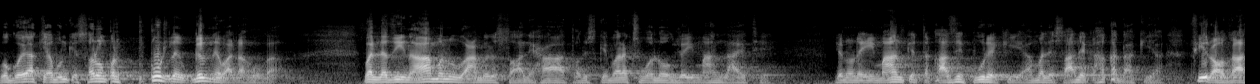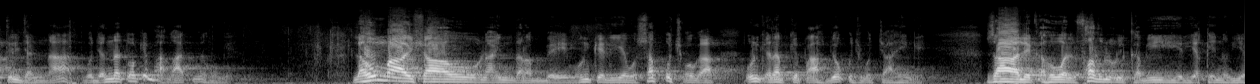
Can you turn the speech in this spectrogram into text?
وہ گویا کہ اب ان کے سروں پر ٹوٹنے گرنے والا ہوگا۔ وہ لذین آمن و عامر الصالحات، اور اس کے برعکس وہ لوگ جو ایمان لائے تھے۔ جنہوں نے ایمان کے تقاضے پورے کیے، عمل صالح کا حق ادا کیا، فی روزات الجنات، وہ جنتوں کے باغات میں ہوں گے۔ لہم عائشہ عند ربہم، ان کے لیے وہ سب کچھ ہوگا، ان کے رب کے پاس جو کچھ وہ چاہیں گے۔ ذالک هو الفضل الکبیر یقین یہ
